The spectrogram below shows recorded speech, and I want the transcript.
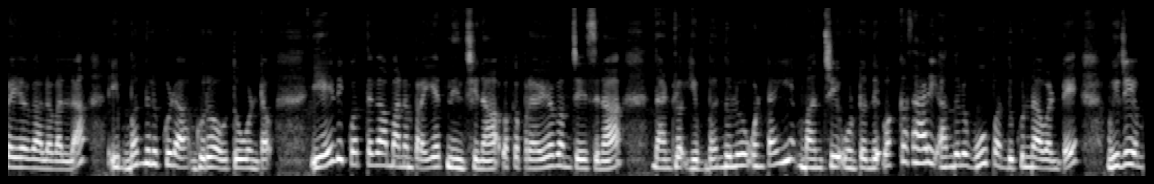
ప్రయోగాల వల్ల ఇబ్బందులకు కూడా గురి అవుతూ ఉంటావు. ఏది కొత్తగా మనం ప్రయత్నించినా ఒక ప్రయోగం చేసినా దాంట్లో ఇబ్బందులు ఉంటాయి మంచి ఉంటుంది. ఒక్కసారి అందులో ఊపందుకున్నావంటే విజయం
